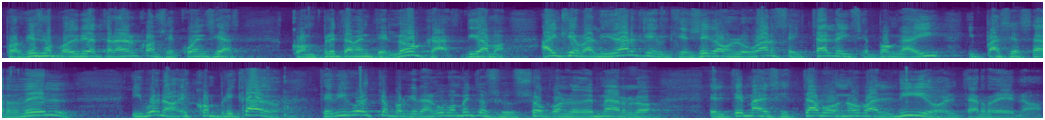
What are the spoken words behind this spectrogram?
porque eso podría traer consecuencias completamente locas. Digamos, hay que validar que el que llega a un lugar se instale y se ponga ahí y pase a ser de él. Y bueno, es complicado. Te digo esto porque en algún momento se usó con lo de Merlo el tema de si estaba o no baldío el terreno.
